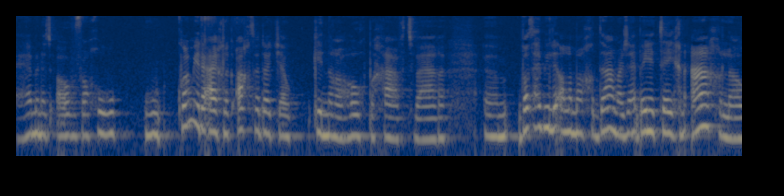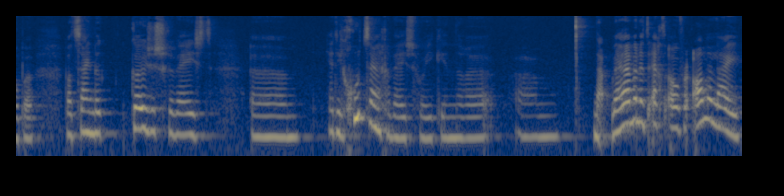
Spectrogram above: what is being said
We hebben het over van hoe, hoe kwam je er eigenlijk achter dat jouw kinderen hoogbegaafd waren? Um, wat hebben jullie allemaal gedaan? Waar zijn, ben je tegen aangelopen? Wat zijn de keuzes geweest um, ja, die goed zijn geweest voor je kinderen? Um, nou, we hebben het echt over allerlei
